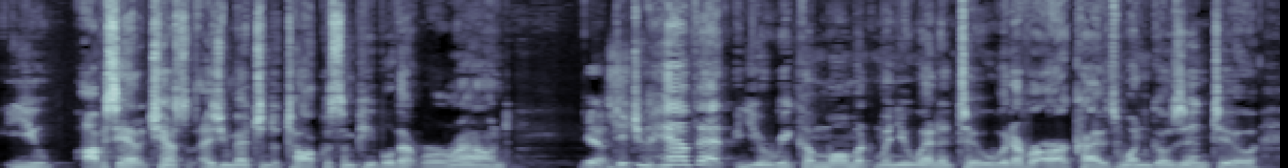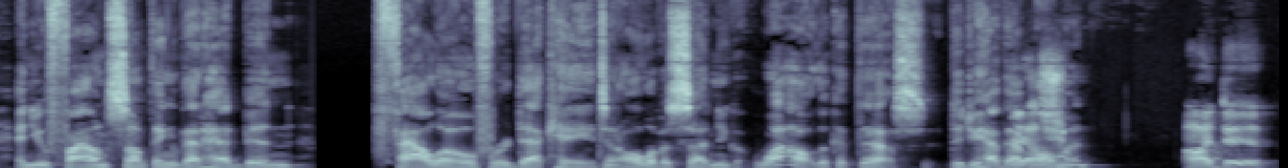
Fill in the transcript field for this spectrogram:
you obviously had a chance, as you mentioned, to talk with some people that were around. Yes. Did you have that eureka moment when you went into whatever archives one goes into and you found something that had been fallow for decades and all of a sudden you go, wow, look at this? Did you have that yes, moment? I did.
